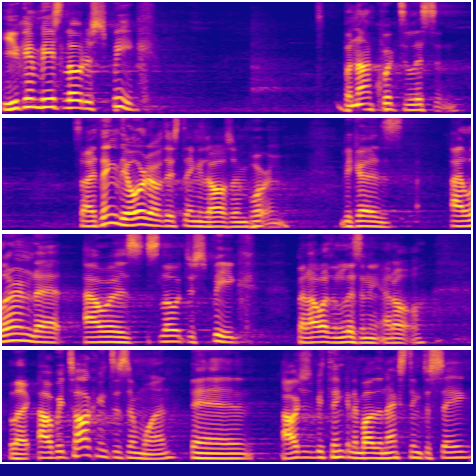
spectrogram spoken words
you can be slow to speak, but not quick to listen. So I think the order of this thing is also important because I learned that I was slow to speak, but I wasn't listening at all. Like, I'll be talking to someone and I'll just be thinking about the next thing to say,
